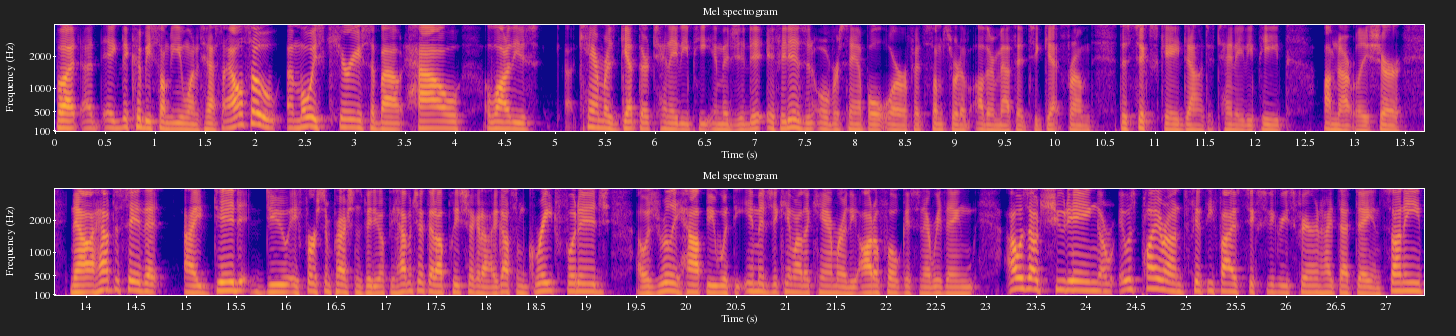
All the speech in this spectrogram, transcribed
but uh, it, could be something you want to test. I also am always curious about how a lot of these uh, cameras get their 1080p image if it is an oversample or if it's some sort of other method to get from the 6K down to 1080p. I'm not really sure. Now, I have to say that I did do a first impressions video. If you haven't checked that out, please check it out. I got some great footage. I was really happy with the image that came out of the camera and the autofocus and everything. I was out shooting. Uh, it was probably around 55, 60 degrees Fahrenheit that day and sunny.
